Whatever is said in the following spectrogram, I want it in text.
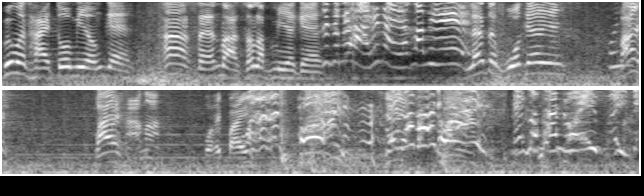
เฮ้ยเฮ้ยเพื่อมาถ่ายตัวเมียของแกห้าแสนบาทสำหรับเมียแก แล้วจะไปหาที่ไหนอะคะพี่แล้วแต่ผัวแกไง ไป ไปๆหามาบอกให้ไปเอกพันธ์เฮ้ยเอกพันธ์เฮ้ยไอ้ใจ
